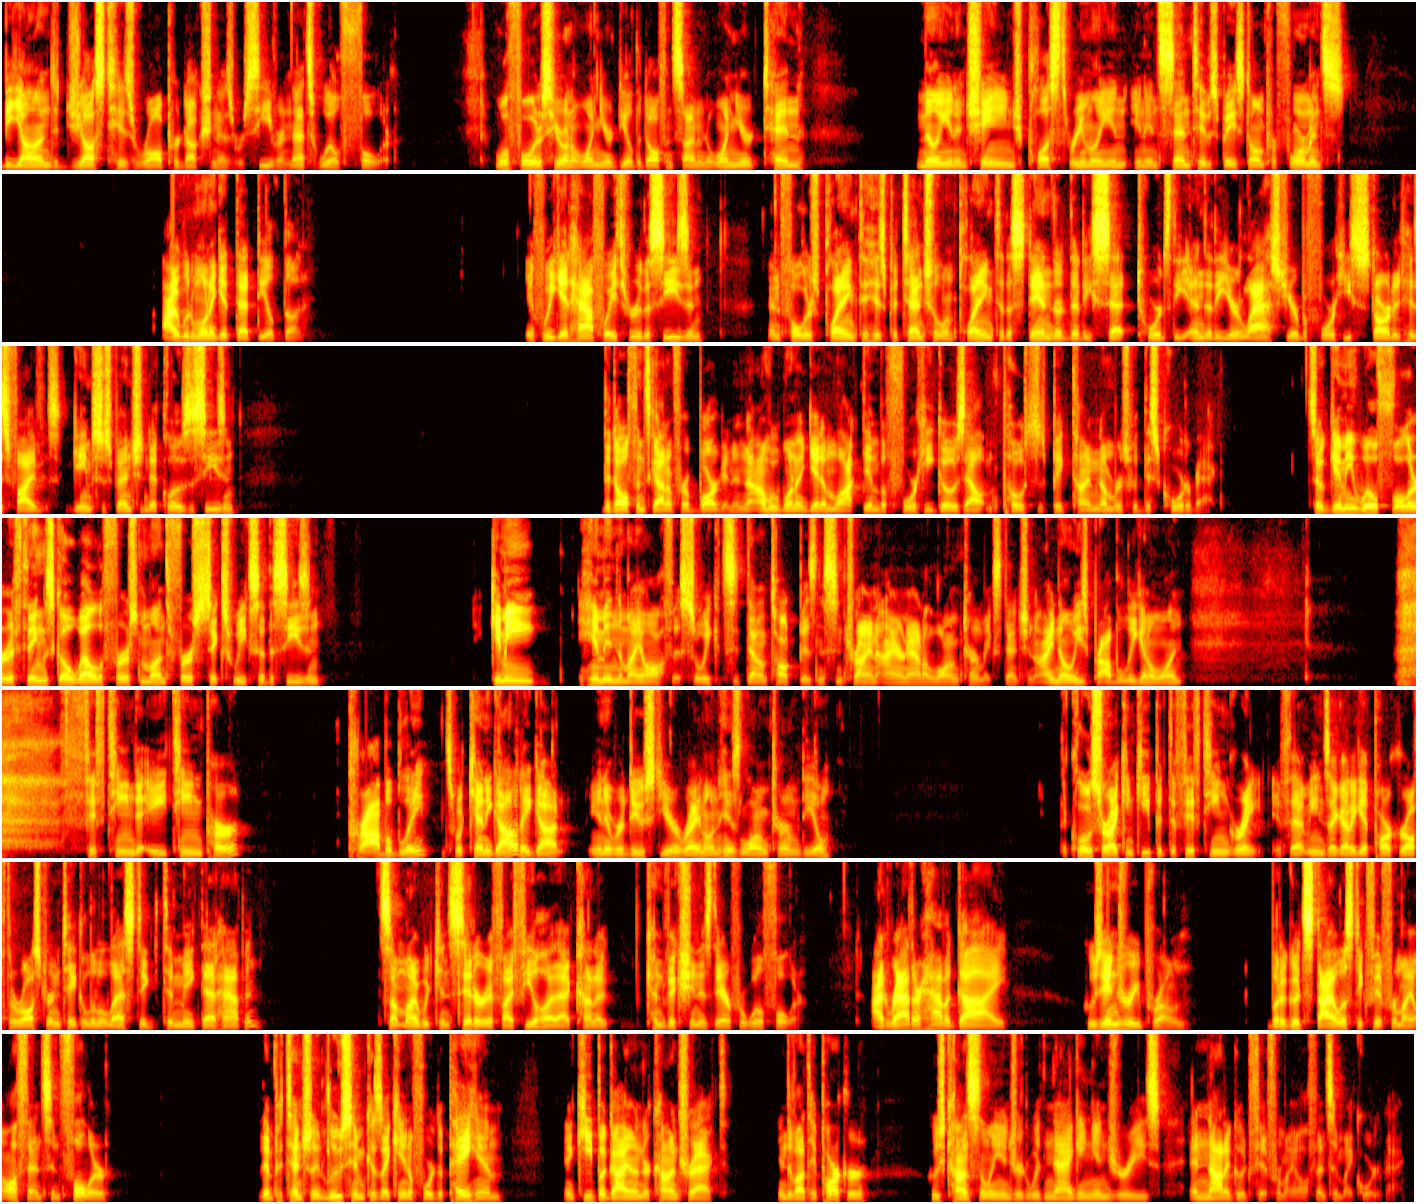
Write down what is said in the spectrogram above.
beyond just his raw production as a receiver, and that's Will Fuller. Will Fuller's here on a one year deal. The Dolphins signed him to one year, 10 million in change plus 3 million in incentives based on performance. I would want to get that deal done. If we get halfway through the season and Fuller's playing to his potential and playing to the standard that he set towards the end of the year last year before he started his five game suspension to close the season. The Dolphins got him for a bargain, and I would want to get him locked in before he goes out and posts his big time numbers with this quarterback. So give me Will Fuller. If things go well the first month, first six weeks of the season, give me him into my office so we could sit down talk business and try and iron out a long term extension. I know he's probably going to want 15 to 18 per. Probably. That's what Kenny Golladay got in a reduced year, right, on his long term deal. The closer I can keep it to 15, great. If that means I got to get Parker off the roster and take a little less to, to make that happen, something I would consider if I feel that kind of conviction is there for Will Fuller. I'd rather have a guy who's injury prone, but a good stylistic fit for my offense in Fuller than potentially lose him because I can't afford to pay him and keep a guy under contract in DeVante Parker who's constantly injured with nagging injuries and not a good fit for my offense and my quarterback.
